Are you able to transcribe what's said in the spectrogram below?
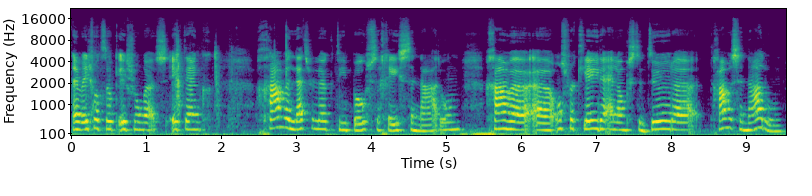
En weet je wat het ook is, jongens? Ik denk gaan we letterlijk die boosste geesten nadoen? Gaan we uh, ons verkleden en langs de deuren, gaan we ze nadoen?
